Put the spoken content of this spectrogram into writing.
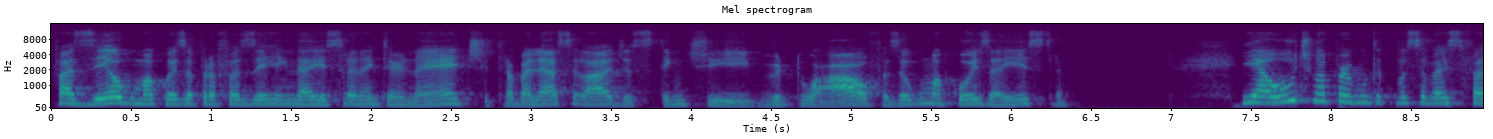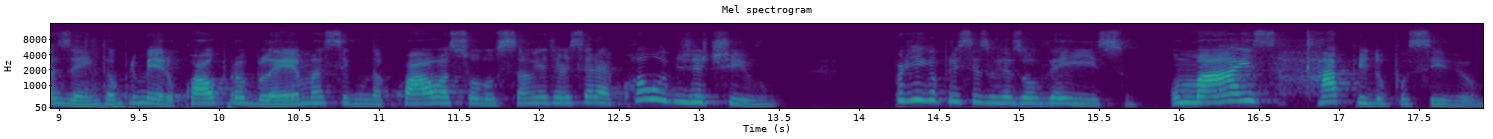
fazer alguma coisa para fazer renda extra na internet, trabalhar, sei lá, de assistente virtual, fazer alguma coisa extra. E a última pergunta que você vai se fazer, então, primeiro, qual o problema? Segunda, qual a solução? E a terceira é, qual o objetivo? Por que, eu preciso resolver isso? O mais rápido possível.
